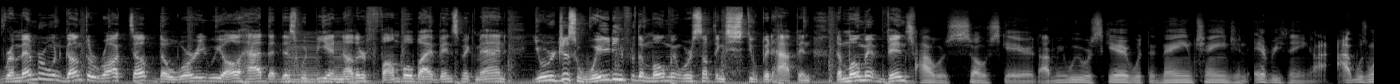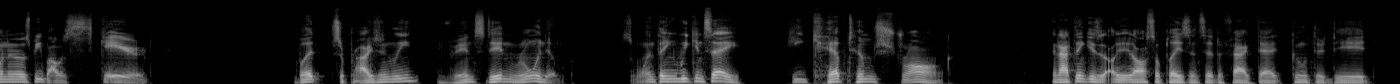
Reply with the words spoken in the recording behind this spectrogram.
remember when Gunther rocked up, the worry we all had that this would be mm-hmm. another fumble by Vince McMahon? You were just waiting for the moment where something stupid happened. The moment Vince. I was so scared. I mean, we were scared with the name change and everything. I, I was one of those people, I was scared. But surprisingly, Vince didn't ruin him. It's one thing we can say he kept him strong. And I think it also plays into the fact that Gunther did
